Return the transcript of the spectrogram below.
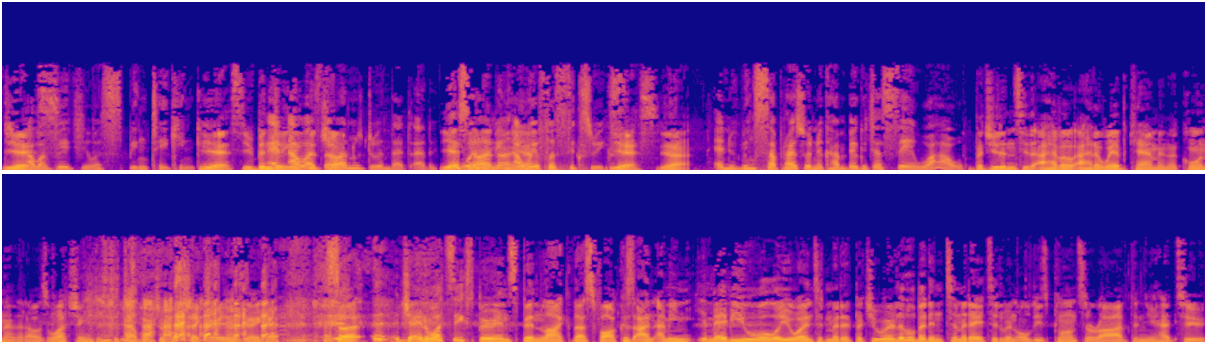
Yes. Our veggie was being taken care Yes, you've been And doing I a was good the job. one who's doing that. Yes, when no, I we've been know, yeah. away for six weeks. Yes, yeah. And we've been surprised when you come back. You just say, wow. But you didn't see that. I have a, I had a webcam in the corner that I was watching just to double, triple check everything was going okay. So, uh, Jane, what's the experience been like thus far? Cause I, I mean, maybe you will or you won't admit it, but you were a little bit intimidated when all these plants arrived and you had to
